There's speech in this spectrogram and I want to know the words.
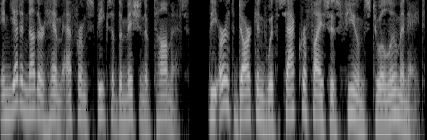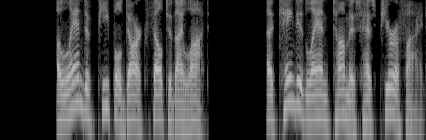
In yet another hymn Ephraim speaks of the mission of Thomas, "...the earth darkened with sacrifices fumes to illuminate. A land of people dark fell to thy lot. A tainted land Thomas has purified.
